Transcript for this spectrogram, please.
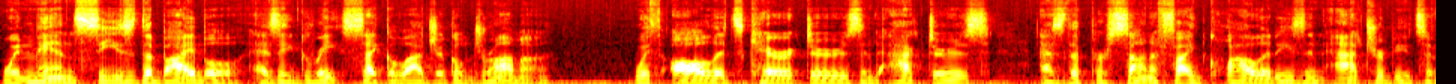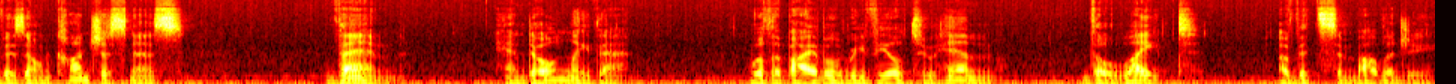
When man sees the Bible as a great psychological drama, with all its characters and actors as the personified qualities and attributes of his own consciousness, then, and only then, will the Bible reveal to him the light of its symbology.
